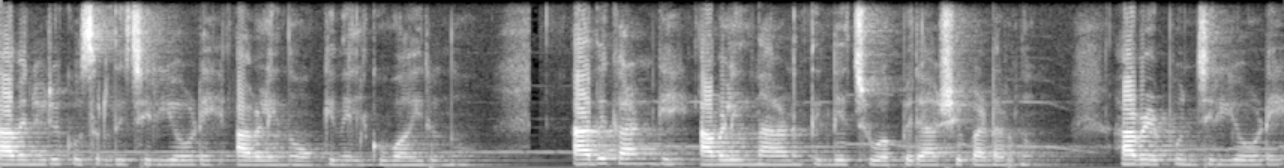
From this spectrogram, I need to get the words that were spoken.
അവനൊരു കുസൃതി ചിരിയോടെ അവളെ നോക്കി നിൽക്കുമായിരുന്നു അത് കാണെ അവളിൽ നാണത്തിന്റെ ചുവപ്പ് രാശി പടർന്നു. അവൾ പുഞ്ചിരിയോടെ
